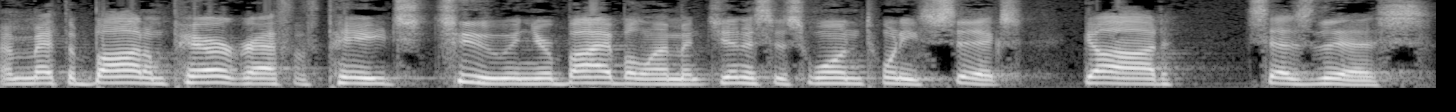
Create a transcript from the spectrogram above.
I'm at the bottom paragraph of page 2 in your Bible. I'm at Genesis 1:26. God says this:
